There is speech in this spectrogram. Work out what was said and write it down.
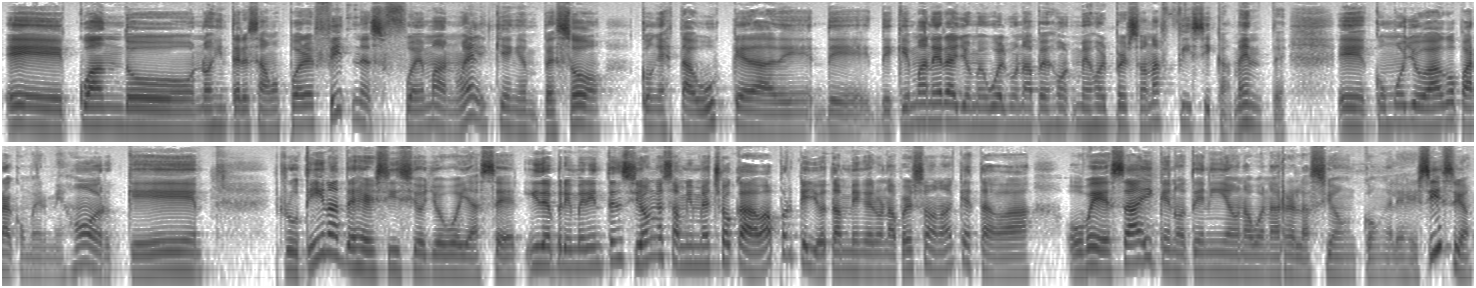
Eh, cuando nos interesamos por el fitness, fue Manuel quien empezó con esta búsqueda de, de, qué manera yo me vuelvo una mejor, persona físicamente, eh, cómo yo hago para comer mejor, qué rutinas de ejercicio yo voy a hacer. Y de primera intención eso a mí me chocaba porque yo también era una persona que estaba obesa y que no tenía una buena relación con el ejercicio.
